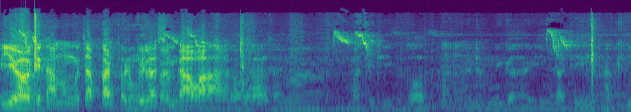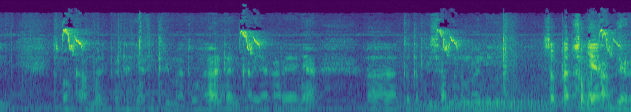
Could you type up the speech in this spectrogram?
Iya kita mengucapkan berbela sungkawa. Sama Mas Didi Kempot ada meninggal hari ini tadi pagi semoga amal ibadahnya diterima Tuhan dan karya-karyanya eh, tetap bisa menemani sobat sobat ambiar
